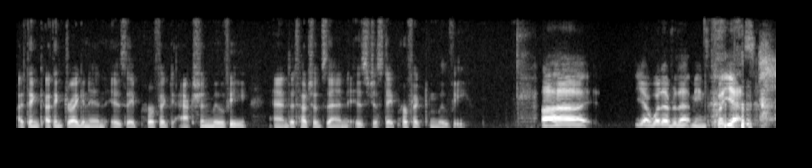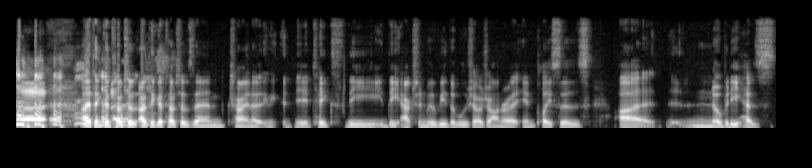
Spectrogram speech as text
I think I think Dragon Inn is a perfect action movie, and A Touch of Zen is just a perfect movie. Uh, yeah, whatever that means. But yes, uh, I think a touch of I think a touch of Zen China it, it takes the the action movie, the wuxia genre, in places uh, nobody has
